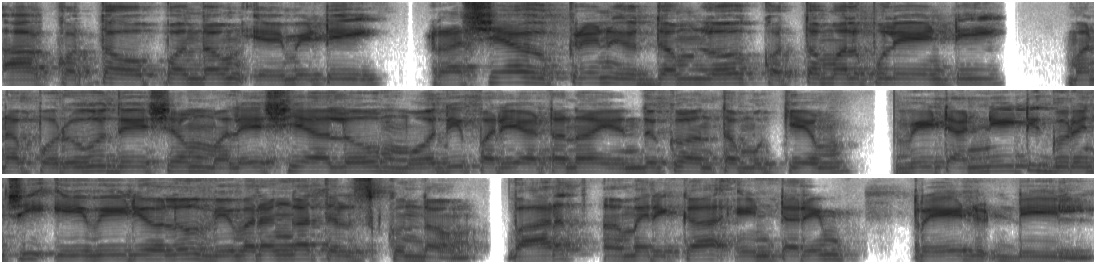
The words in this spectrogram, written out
ఆ కొత్త ఒప్పందం ఏమిటి? రష్యా ఉక్రెయిన్ యుద్ధంలో కొత్త మలుపులు ఏంటి? మన పొరుగు దేశం మలేషియాలో మోదీ పర్యటన ఎందుకు అంత ముఖ్యం? వీటన్నిటి గురించి ఈ వీడియోలో వివరంగా తెలుసుకుందాం. Bharat America interim trade deal.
